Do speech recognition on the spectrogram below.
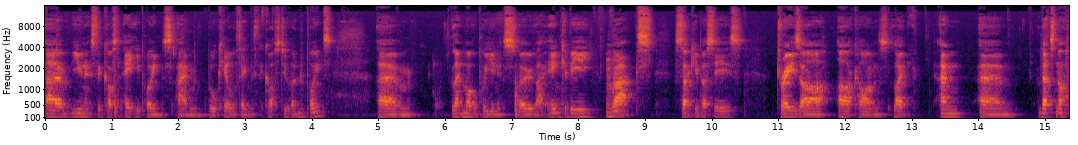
um, units that cost eighty points and will kill things that cost two hundred points. Um, like multiple units, so like Incubi, Mhm. Wracks, Succubuses, Drazhar, Archons, like, and um, that's not.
